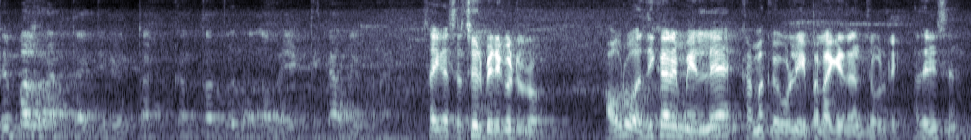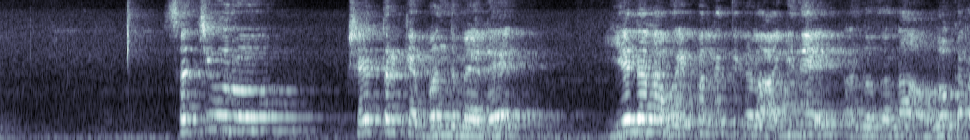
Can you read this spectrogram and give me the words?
ವಿಫಲರಾಗ್ತಾ ಇದ್ದೀವಿ ಅಂತಕ್ಕಂಥದ್ದು ನನ್ನ ವೈಯಕ್ತಿಕ ಅಭಿಪ್ರಾಯ. ಸರ್ ಈಗ ಸಚಿವರು ಭೇಟಿ ಕೊಟ್ಟರು ಅವರು ಅಧಿಕಾರ ಮೇಲೆ ಕ್ರಮ ಕೈಗೊಳ್ಳಿ ವಿಫಲಾಗಿದೆ ಅಂತ ಹೇಳ್ರಿ. ಅದೇ ಸರ್? ಸಚಿವರು ಕ್ಷೇತ್ರಕ್ಕೆ ಬಂದ ಮೇಲೆ ಏನೆಲ್ಲ ವೈಫಲ್ಯತೆಗಳಾಗಿದೆ ಅನ್ನೋದನ್ನು ಅವಲೋಕನ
